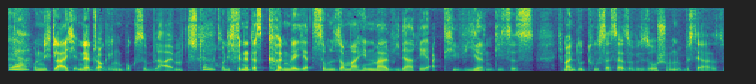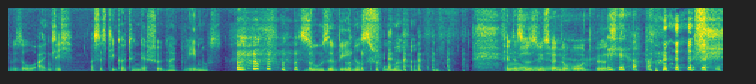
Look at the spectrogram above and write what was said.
Ja. und nicht gleich in der Joggingbuchse bleiben. Stimmt. Und ich finde, das können wir jetzt zum Sommer hin mal wieder reaktivieren. Dieses, ich meine, du tust das ja sowieso schon, du bist ja sowieso eigentlich, was ist die Göttin der Schönheit? Venus? Suse Venus Schumacher? Ich finde das so süß, wenn du rot wirst.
